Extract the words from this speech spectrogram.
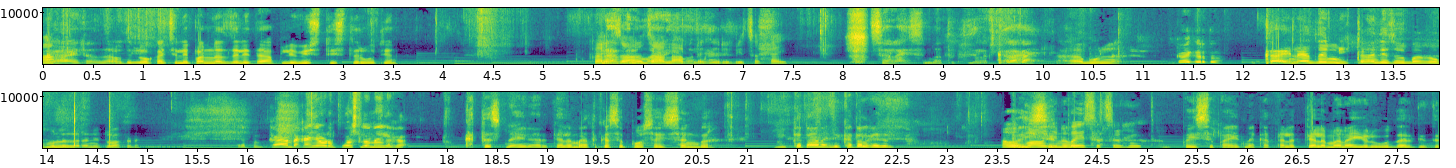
हा? काय तर जाऊ दे लोकांचे लय पन्नास झाले तर आपले वीस तीस तर होते. ना. काय झा- झालं मला आपल्या काय. गरिबीचं काय चालायचं मग आता त्याला काय? हा बोल ना. काय करतो? काय नाही आता मी कांद्याचं बघा म्हणलं जरा नीटवाकडं अरे पण कांदा काय एवढा पोचला नाही का? खतच नाही ना रे. त्याला मग आता कसं पोसायचं सांग बरं. खत आणायची खताला काय झालं? अहो पैसे भाऊजी नव्ह- पैसेच नाही पैसे पाहिजेत ना खताला त्याला म्हणाय गेलो उधार तिथं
